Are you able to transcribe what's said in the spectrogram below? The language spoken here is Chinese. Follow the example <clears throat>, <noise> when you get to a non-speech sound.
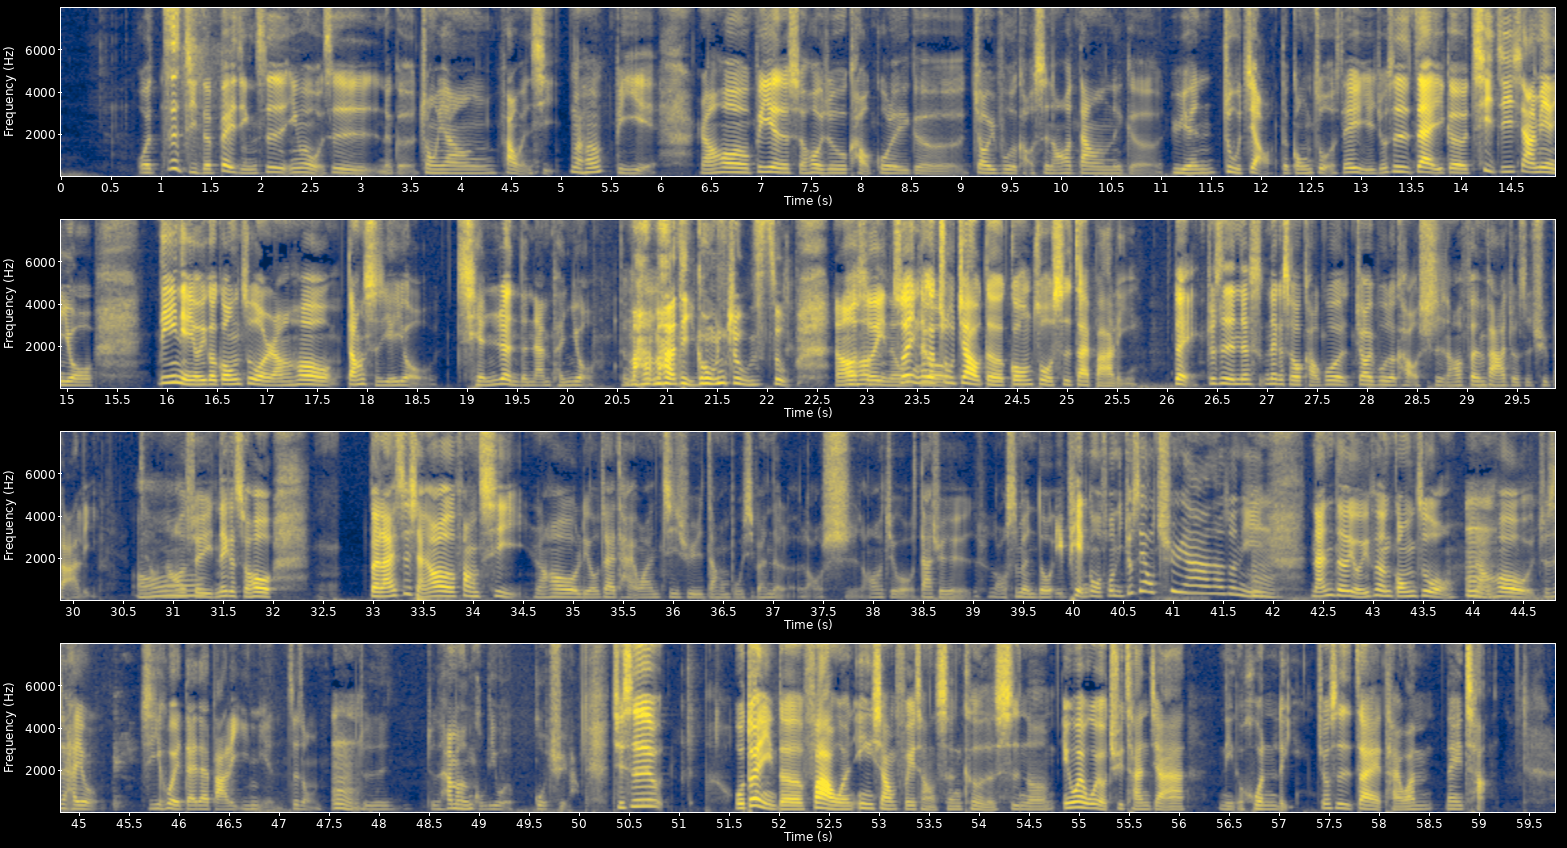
我自己的背景是因为我是那个中央法文系毕业，然后毕业的时候就考过了一个教育部的考试，然后当那个语言助教的工作，所以也就是在一个契机下面有第一年有一个工作，然后当时也有前任的男朋友的妈妈提供住宿，然后所以呢，所以那个助教的工作是在巴黎，对，就是那那个时候考过教育部的考试，然后分发就是去巴黎。哦，然后所以那个时候本来是想要放弃，然后留在台湾继续当补习班的老师，然后结果大学老师们都一片跟我说：“你就是要去啊！”他说：“你难得有一份工作，嗯、然后就是还有机会待在巴黎一年，这种嗯，就是就是他们很鼓励我过去啊。”其实我对你的发文印象非常深刻的是呢，因为我有去参加你的婚礼，就是在台湾那一场。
